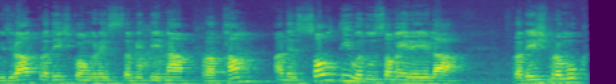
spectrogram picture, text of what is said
ગુજરાત પ્રદેશ કોંગ્રેસ સમિતિના પ્રથમ અને સૌથી વધુ સમય રહેલા પ્રદેશ પ્રમુખ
